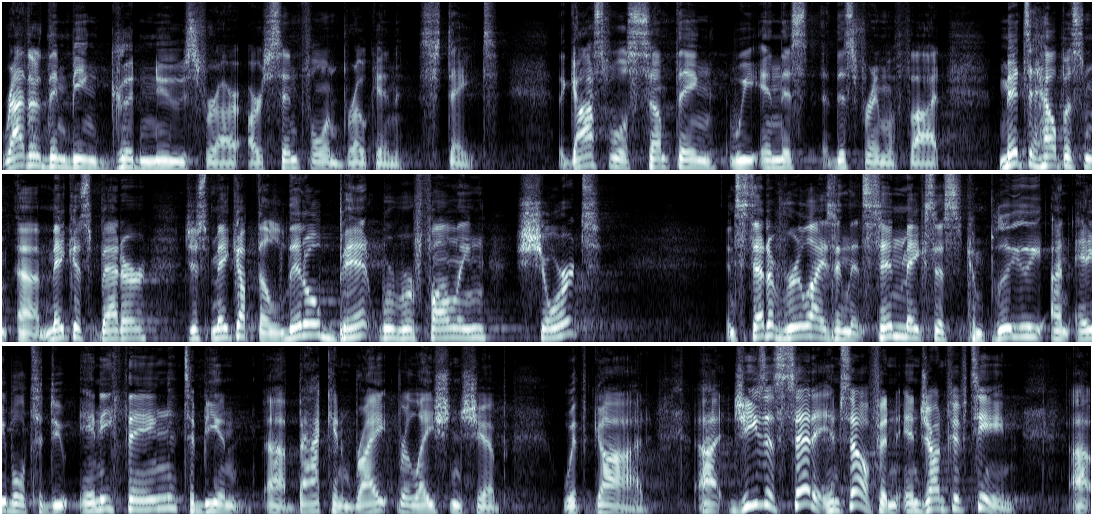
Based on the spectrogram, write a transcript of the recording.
rather than being good news for our, our sinful and broken state. The gospel is something we, in this, this frame of thought, meant to help us uh, make us better, just make up the little bit where we're falling short. Instead of realizing that sin makes us completely unable to do anything to be in, uh, back in right relationship with God. Uh, Jesus said it himself in, in John 15. Uh,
